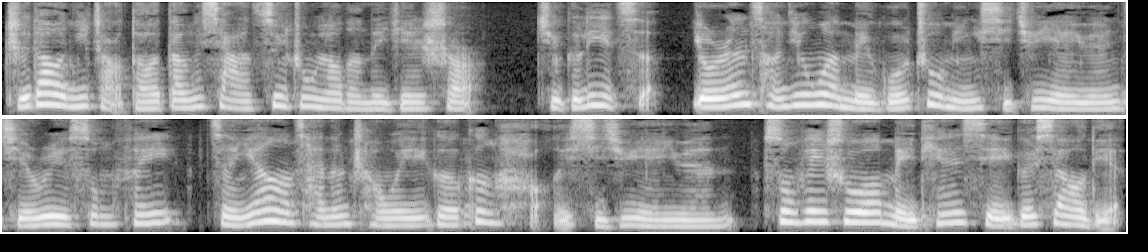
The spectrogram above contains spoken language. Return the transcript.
直到你找到当下最重要的那件事儿。举个例子，有人曾经问美国著名喜剧演员杰瑞·宋飞，怎样才能成为一个更好的喜剧演员？宋飞说，每天写一个笑点。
